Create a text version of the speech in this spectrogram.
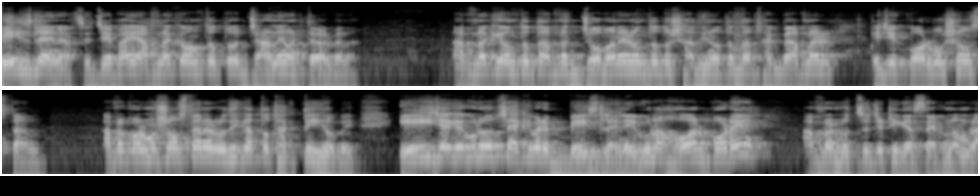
বেজ লাইন আছে, যে ভাই আপনাকে অন্তত জানে মারতে পারবে না। আপনাকে অন্তত, আপনার জবানের অন্তত স্বাধীনতা থাকবে। আপনার এই যে কর্মসংস্থান, আপনার কর্মসংস্থানের অধিকার তো থাকতেই হবে। এই জায়গাগুলো হচ্ছে একেবারে বেজ লাইন এগুলো হওয়ার পরে আপনার হচ্ছে যে ঠিক আছে, এখন আমরা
